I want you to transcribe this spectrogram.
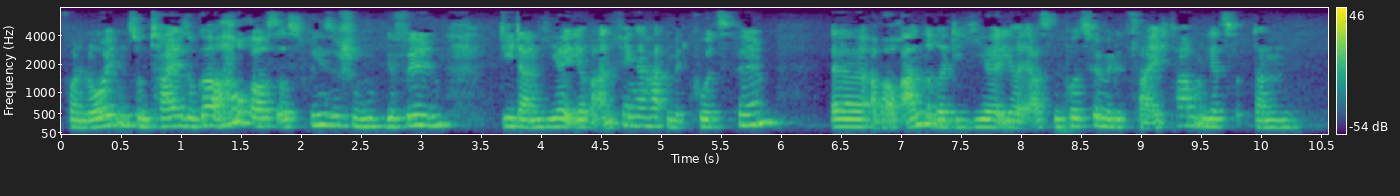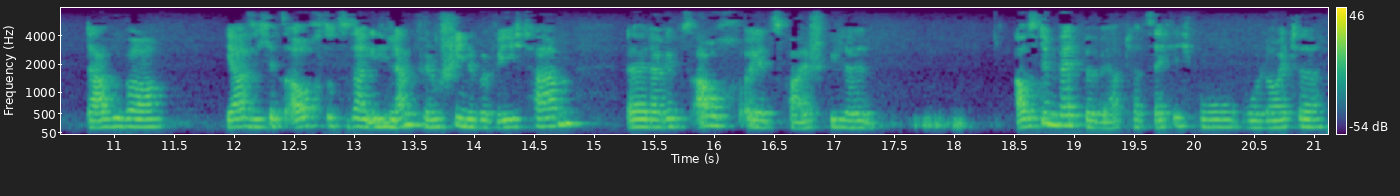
von Leuten, zum Teil sogar auch aus ostfriesischen Gefilden, die dann hier ihre Anfänge hatten mit Kurzfilmen, äh, aber auch andere, die hier ihre ersten Kurzfilme gezeigt haben und jetzt dann darüber ja sich jetzt auch sozusagen in die Langfilmschiene bewegt haben. Äh, da gibt es auch jetzt Beispiele aus dem Wettbewerb tatsächlich, wo, wo Leute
